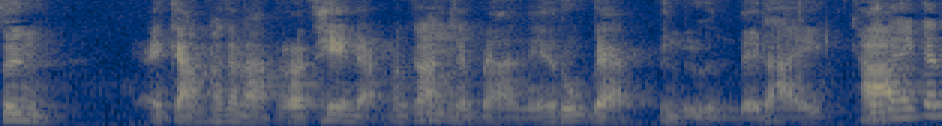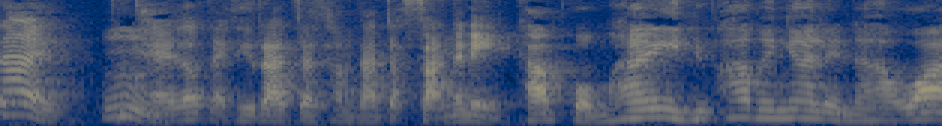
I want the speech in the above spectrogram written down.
ซึ่งไอการพัฒนาประเทศเนี่ยมันก็อาจจะมาในรูปแบบอื่นๆใดครับๆใดๆก็ได้อืมสุดแท้แล้วแต่ที่รัฐจะทำการจัดสรรนั่นเองครับ ผมให้นึกภาพง่ายๆเลยนะฮะว่า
